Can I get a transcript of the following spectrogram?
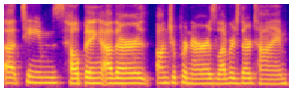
uh, teams helping other entrepreneurs leverage their time,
